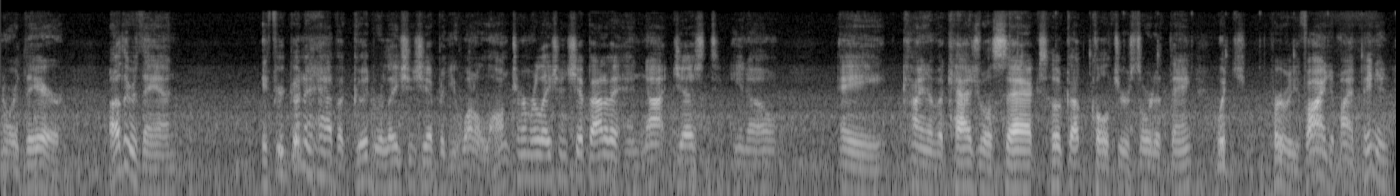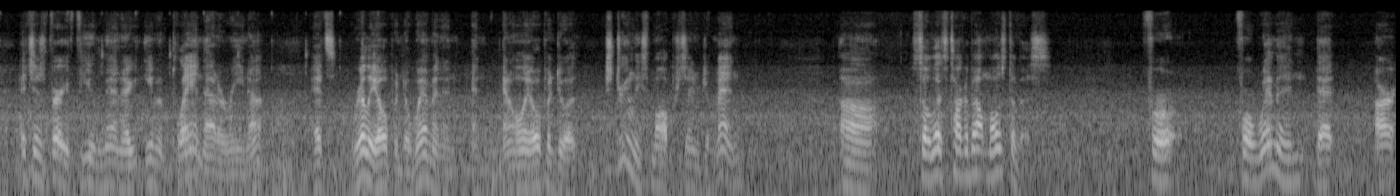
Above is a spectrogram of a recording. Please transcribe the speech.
nor there, other than if you're going to have a good relationship and you want a long-term relationship out of it and not just you know a kind of a casual sex hookup culture sort of thing which perfectly fine in my opinion it's just very few men even play in that arena. It's really open to women and, and, and only open to an extremely small percentage of men. Uh, so let's talk about most of us. For for women that are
